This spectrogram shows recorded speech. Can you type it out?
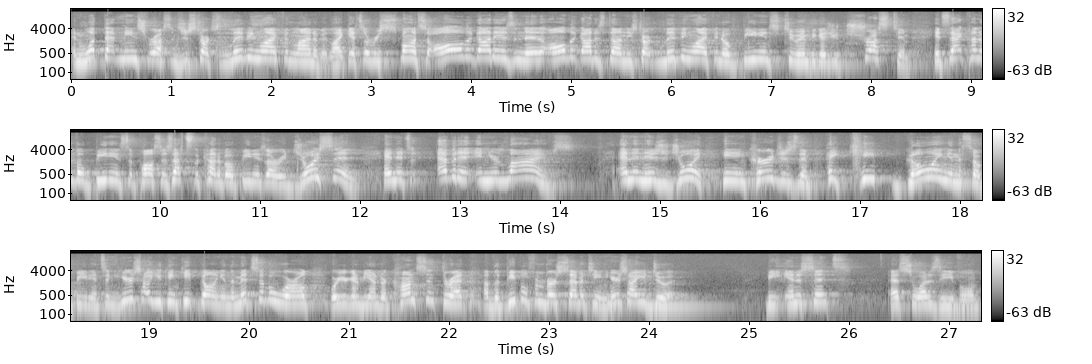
and what that means for us and just starts living life in line of it. Like it's a response to all that God is and all that God has done. You start living life in obedience to him because you trust him. It's that kind of obedience that Paul says that's the kind of obedience I rejoice in. And it's evident in your lives. And in his joy, he encourages them hey, keep going in this obedience. And here's how you can keep going in the midst of a world where you're going to be under constant threat of the people from verse 17. Here's how you do it be innocent as to what is evil,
